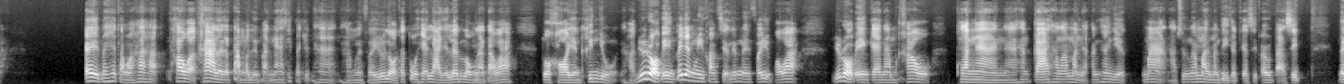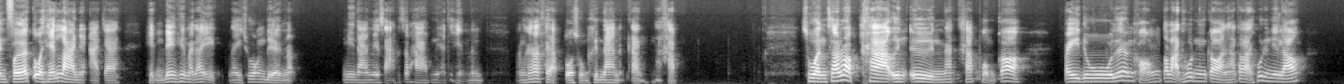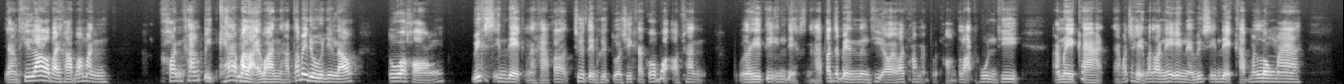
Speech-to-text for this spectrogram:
เอ้ยไม่ใช่ต่ำกว่าคาดครับเท่ากับคาดเลยแต่ต่ำกว่าเดือนก่อนหน้าที่8.5นะครับเงินเฟ้อยุโรปถ้าตัวเฮดไลน์จะเริ่มลงแล้ว แต่ว่าตัวคอยังขึ้นอยู่นะครับยุโรปเองก็ยังมีความเสี่ยงเรื่องเงินเฟ้ออยู่เพราะว่ายุโรปเองแกนำเข้าพลังงานนะทั้งก๊าซทั้งน้ำมันเนี่ยค่อนข้างเยอะมากนะครับซึ่งน้ำมันมันดีจาก70ไปเป็น80เงินเฟ้อตัวเฮดไลน์เนี่ยอาจจะเห็นเด้งขึ้นมาได้อีกในช่วงเดือนแบบมีนาเมษาพฤษภาคมนี้อาจจะเห็นมันมันก็ขยับตัวสูงขึ้นได้เหมือนกันนะครับ ส่วนสำหรับข่าวอื่นๆนะครับผมก็ไปดูเรื่องของตลาดหุ้นก่อนนะตลาดหุ้นจริงๆแล้ว อย่างที่เล่าไปครับว่ามันค่อนข้างปิดแค่มาหลายวันนะครับ ถ้าไปดูจริงๆแล้ว ตัวของ Wix Index นะครับก็ชื่อเต็มคือตัว Chicago Board Option Volatility Index นะครับก็จะเป็นหนึ่งที่เอาไว้วัดความผันผวนของตลาดหุ้นที่อเมริกาแต่ก็จะเห็นมาตอนนี้เองเนี่ย Wix Index ครับมันลงมา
